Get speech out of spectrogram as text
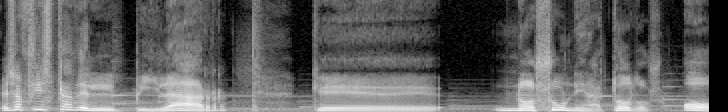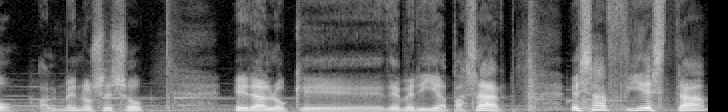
esa fiesta del Pilar que nos une a todos, o al menos eso era lo que debería pasar. Esa fiesta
